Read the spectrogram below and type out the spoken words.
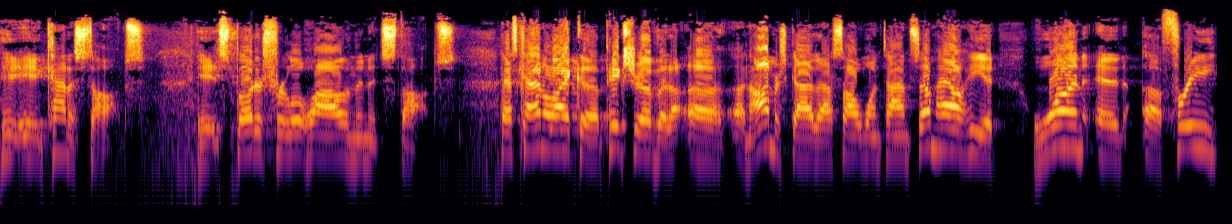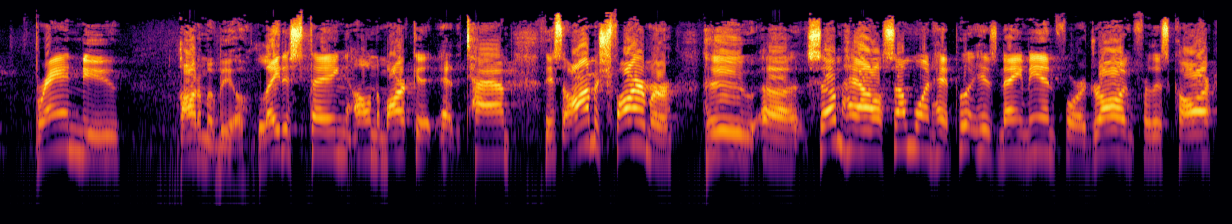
It, it kind of stops. It sputters for a little while and then it stops. That's kind of like a picture of a, a, an Amish guy that I saw one time. Somehow he had won an, a free, brand new automobile, latest thing on the market at the time. This Amish farmer who uh, somehow someone had put his name in for a drawing for this car,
